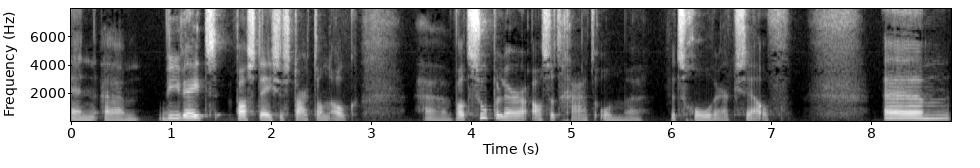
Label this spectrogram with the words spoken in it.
En um, wie weet was deze start dan ook uh, wat soepeler als het gaat om uh, het schoolwerk zelf. Um,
